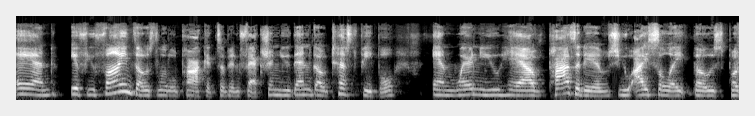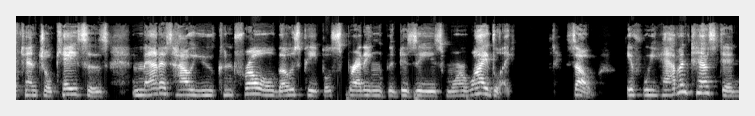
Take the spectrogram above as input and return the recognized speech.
And if you find those little pockets of infection, you then go test people And when you have positives, you isolate those potential cases. And that is how you control those people spreading the disease more widely. So, if we haven't tested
